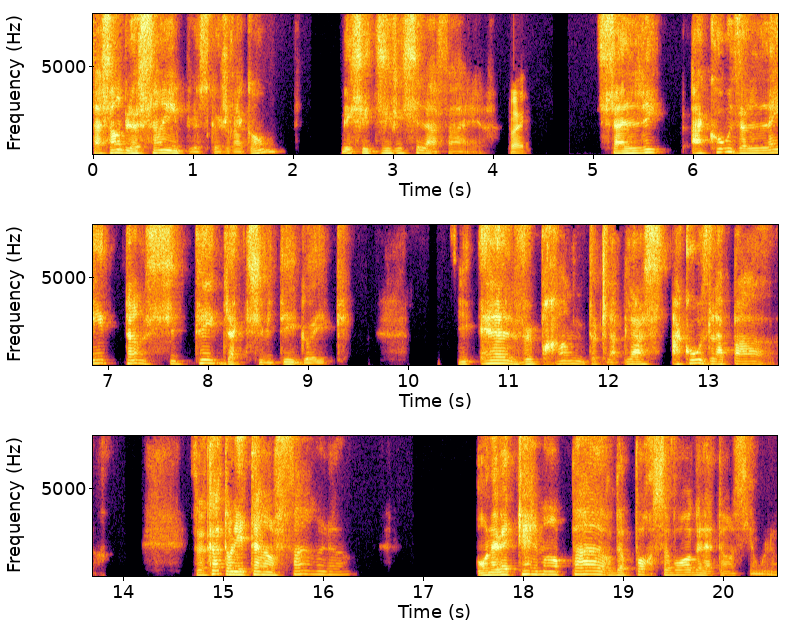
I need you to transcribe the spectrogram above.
ça semble simple ce que je raconte, mais c'est difficile à faire. Ouais. Ça l'est à cause de l'intensité de l'activité égoïque. Et elle veut prendre toute la place à cause de la peur. Quand on était enfant, là, on avait tellement peur de ne pas recevoir de l'attention, là,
